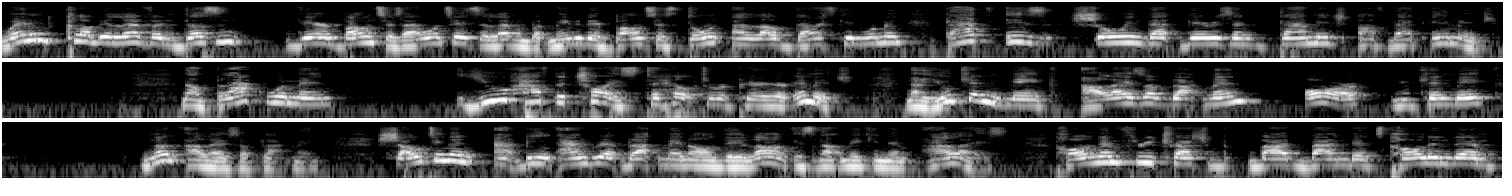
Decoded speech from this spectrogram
When Club 11 doesn't, their bouncers, I won't say it's 11, but maybe their bouncers don't allow dark skinned women, that is showing that there is a damage of that image. Now, black women, you have the choice to help to repair your image. Now, you can make allies of black men or you can make non-allies of black men. Shouting and being angry at black men all day long is not making them allies. Calling them three trash bad bandits, calling them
